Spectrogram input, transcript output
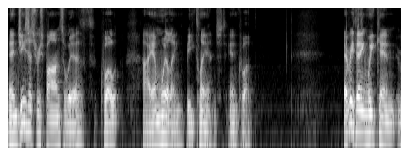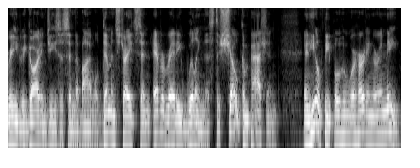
And Jesus responds with, quote, I am willing, be cleansed, end quote. Everything we can read regarding Jesus in the Bible demonstrates an ever ready willingness to show compassion and heal people who were hurting or in need.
